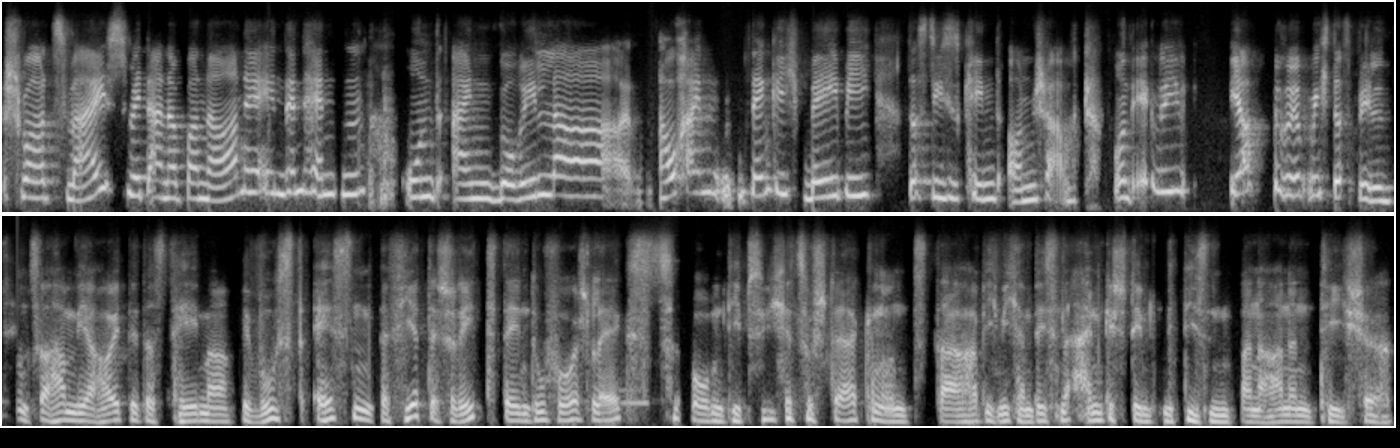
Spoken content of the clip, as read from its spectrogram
schwarz-weiß, mit einer Banane in den Händen und ein Gorilla, auch ein, denke ich, Baby, das dieses Kind anschaut. Und irgendwie ja, berührt mich das Bild. Und zwar haben wir heute das Thema bewusst Essen. Der vierte Schritt, den du vorschlägst, um die Psyche zu stärken. Und da habe ich mich ein bisschen eingestimmt mit diesem Bananen-T-Shirt.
